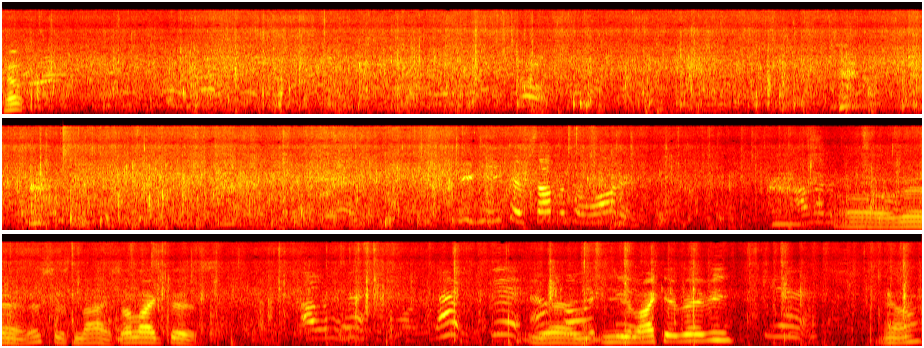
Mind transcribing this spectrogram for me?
Nope. He, he kept stopping for water. Oh man, this is nice. I like this. I let him for water. That's it. Yeah, you, you like it, baby? Yeah. Yeah.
